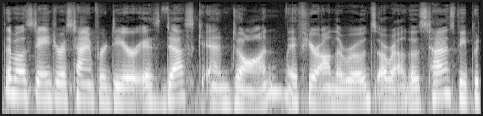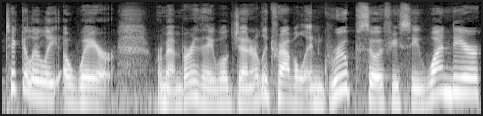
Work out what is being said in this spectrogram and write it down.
The most dangerous time for deer is dusk and dawn. If you're on the roads around those times, be particularly aware. Remember, they will generally travel in groups, so if you see one deer,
